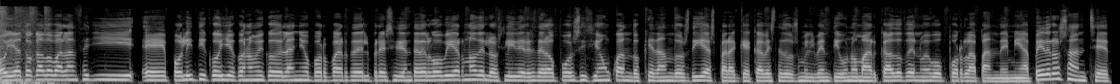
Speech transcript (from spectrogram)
Hoy ha tocado balance eh, político y económico del año por parte del presidente del Gobierno, de los líderes de la oposición, cuando quedan dos días para que acabe este 2021 marcado de nuevo por la pandemia. Pedro Sánchez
